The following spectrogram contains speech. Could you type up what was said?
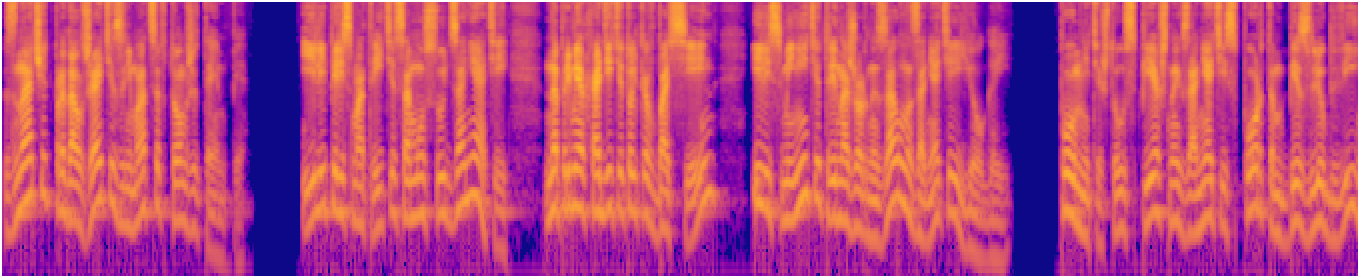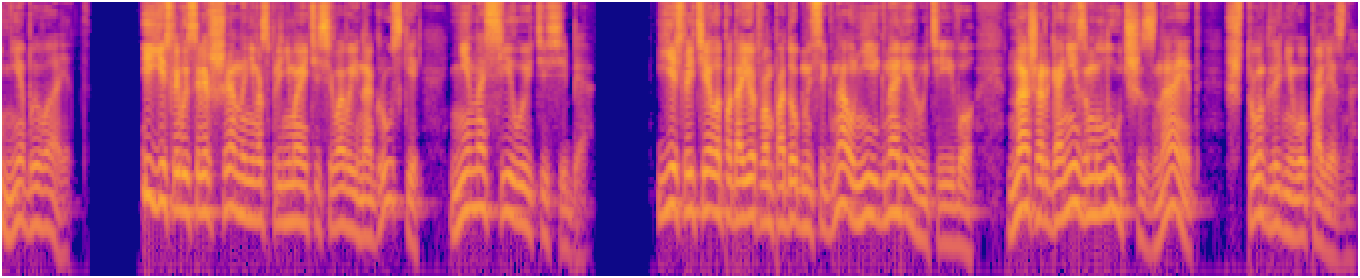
значит продолжайте заниматься в том же темпе. Или пересмотрите саму суть занятий. Например, ходите только в бассейн или смените тренажерный зал на занятия йогой. Помните, что успешных занятий спортом без любви не бывает. И если вы совершенно не воспринимаете силовые нагрузки, не насилуйте себя. Если тело подает вам подобный сигнал, не игнорируйте его. Наш организм лучше знает, что для него полезно.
